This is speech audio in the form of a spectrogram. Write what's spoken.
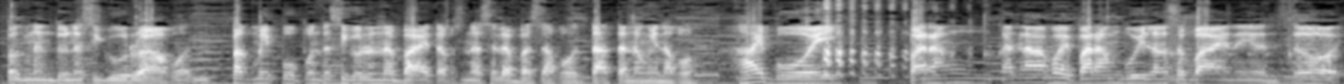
pag nandun na siguro ako, pag may pupunta siguro na bahay tapos nasa labas ako, tatanungin ako, Hi boy! Parang, kan lang ako eh, parang boy lang sa bahay na yun. So,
